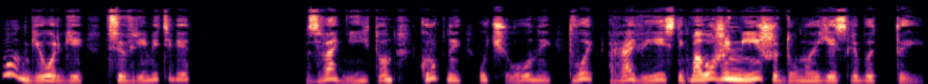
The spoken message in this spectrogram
Вон Георгий все время тебе звонит, он крупный ученый, твой ровесник, моложе Миши, думаю, если бы ты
